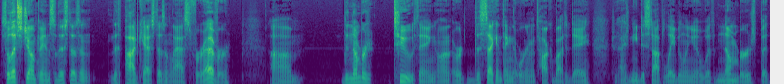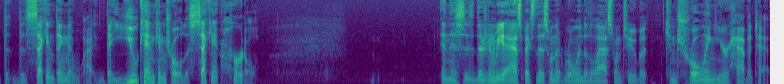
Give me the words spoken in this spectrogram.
So let's jump in. So this doesn't, this podcast doesn't last forever. Um, the number two thing on or the second thing that we're going to talk about today i need to stop labeling it with numbers but the, the second thing that I, that you can control the second hurdle and this is there's going to be aspects of this one that roll into the last one too, but controlling your habitat.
